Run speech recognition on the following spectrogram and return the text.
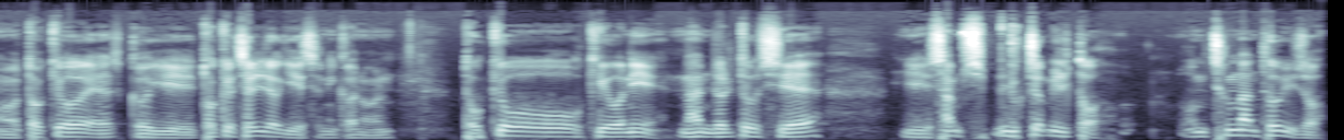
어, 도쿄에, 거기, 도쿄 전력이 있으니까는, 도쿄 기온이 낮 12시에 이 36.1도. 엄청난 더위죠.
